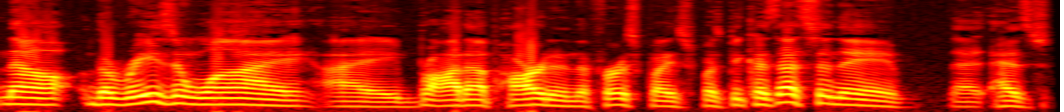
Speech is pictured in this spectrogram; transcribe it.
Now, the reason why I brought up Harden in the first place was because that's a name that has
